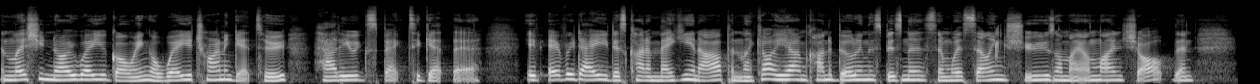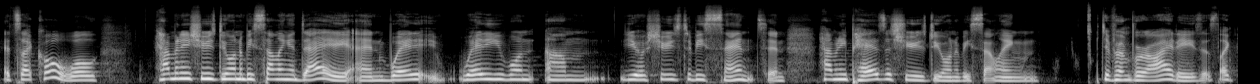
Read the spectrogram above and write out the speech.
Unless you know where you're going or where you're trying to get to, how do you expect to get there? if every day you're just kind of making it up and like, oh yeah, I'm kind of building this business and we're selling shoes on my online shop, then it's like, cool. Well, how many shoes do you want to be selling a day, and where where do you want um, your shoes to be sent, and how many pairs of shoes do you want to be selling? different varieties. It's like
